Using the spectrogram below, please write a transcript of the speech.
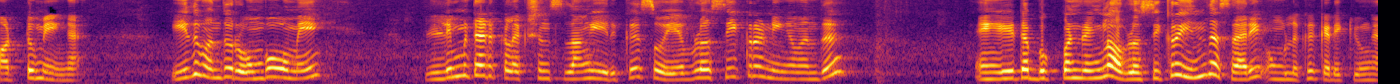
மட்டுமேங்க. இது வந்து ரொம்பவுமே லிமிட்டட் கலெக்ஷன்ஸ் தாங்க இருக்குது ஸோ எவ்வளோ சீக்கிரம் நீங்கள் வந்து எங்ககிட்ட புக் பண்ணுறீங்களோ அவ்வளோ சீக்கிரம் இந்த சாரீ உங்களுக்கு கிடைக்குங்க.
